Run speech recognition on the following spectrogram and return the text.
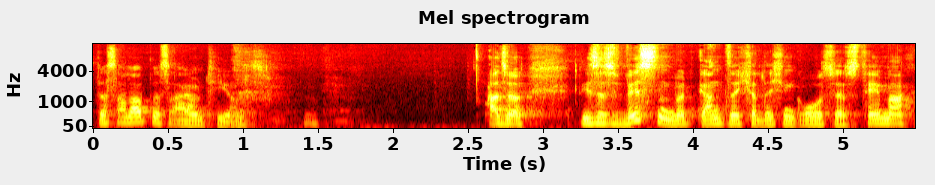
Das erlaubt das IoT uns. Also dieses Wissen wird ganz sicherlich ein großes Thema.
